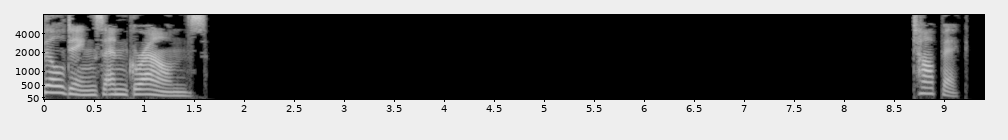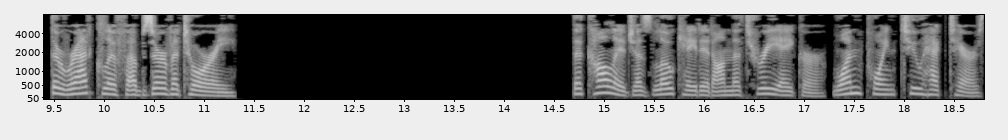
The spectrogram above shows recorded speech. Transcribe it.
Buildings and grounds. The Radcliffe Observatory. The college is located on the 3-acre (1.2 hectares)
